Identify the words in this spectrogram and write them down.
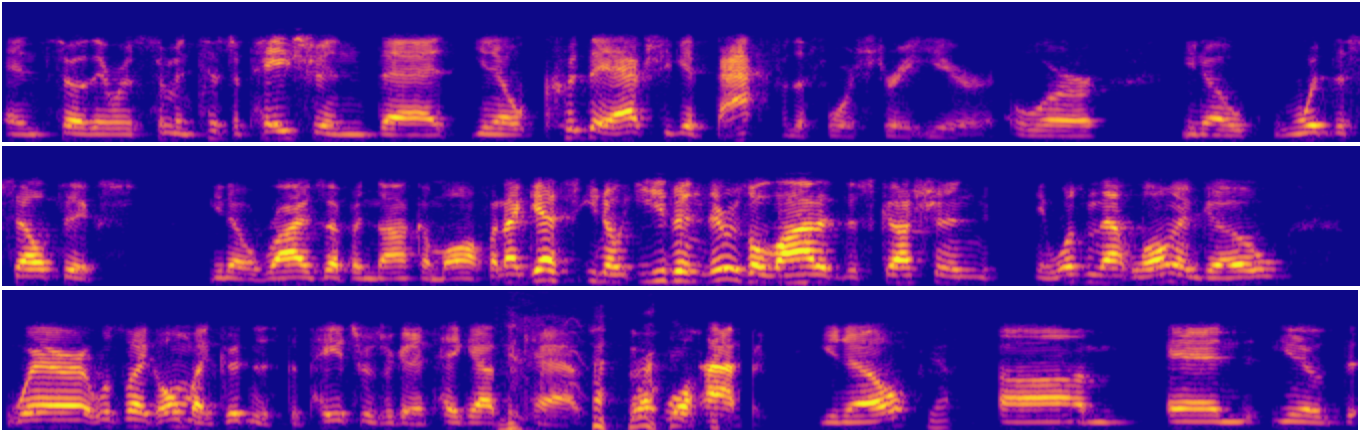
and so there was some anticipation that you know could they actually get back for the fourth straight year, or you know would the Celtics you know rise up and knock them off? And I guess you know even there was a lot of discussion. It wasn't that long ago where it was like, oh my goodness, the Pacers are going to take out the Cavs. what will happen? You know. Yep. Um, and you know. The,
